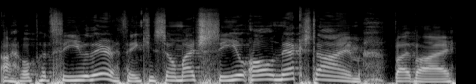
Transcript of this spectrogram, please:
I hope to see you there. Thank you so much. See you all next time. Bye bye.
